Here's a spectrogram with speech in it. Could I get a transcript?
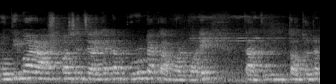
প্রতিমার আশপাশের জায়গাটা পুরোটা কভার করে, তার ততটা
